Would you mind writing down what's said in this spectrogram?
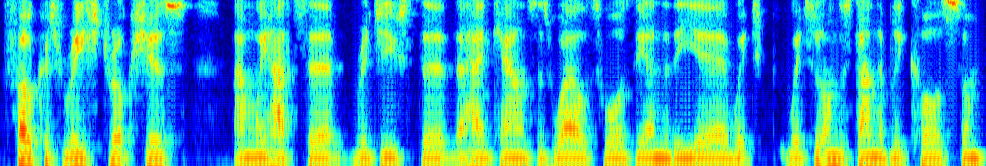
focus restructures and we had to reduce the the headcounts as well towards the end of the year, which which understandably caused some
